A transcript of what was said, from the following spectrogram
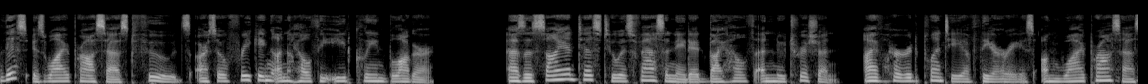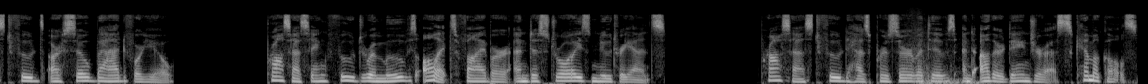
This is why processed foods are so freaking unhealthy. Eat Clean blogger. As a scientist who is fascinated by health and nutrition, I've heard plenty of theories on why processed foods are so bad for you. Processing food removes all its fiber and destroys nutrients. Processed food has preservatives and other dangerous chemicals.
